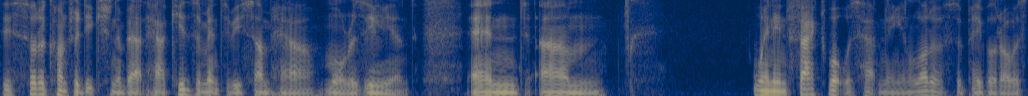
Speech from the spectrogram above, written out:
this sort of contradiction about how kids are meant to be somehow more resilient, and um, when in fact what was happening in a lot of the people that I was,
